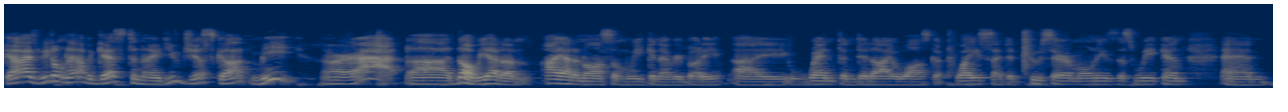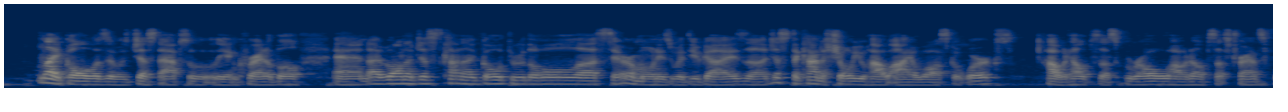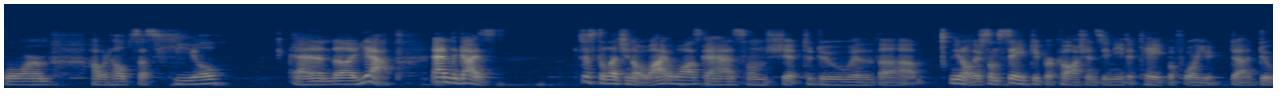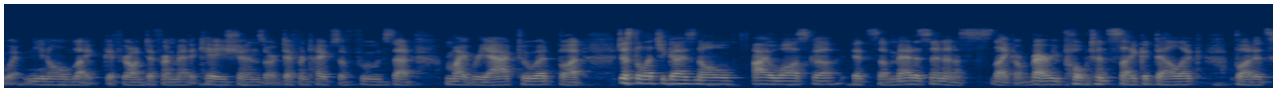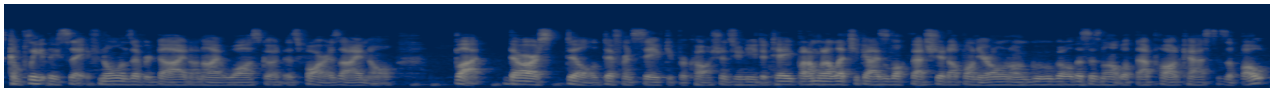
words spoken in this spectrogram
Guys, we don't have a guest tonight. You just got me. All right. Uh, no, we had a. I had an awesome weekend, everybody. I went and did ayahuasca twice. I did two ceremonies this weekend, and like always, it was just absolutely incredible. And I want to just kind of go through the whole uh, ceremonies with you guys, uh, just to kind of show you how ayahuasca works, how it helps us grow, how it helps us transform, how it helps us heal, and uh, yeah. And the guys, just to let you know, ayahuasca has some shit to do with, uh, you know, there's some safety precautions you need to take before you uh, do it. You know, like if you're on different medications or different types of foods that might react to it. But just to let you guys know, ayahuasca, it's a medicine and a like a very potent psychedelic, but it's completely safe. No one's ever died on ayahuasca, as far as I know. But there are still different safety precautions you need to take, but I'm going to let you guys look that shit up on your own on Google. This is not what that podcast is about.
